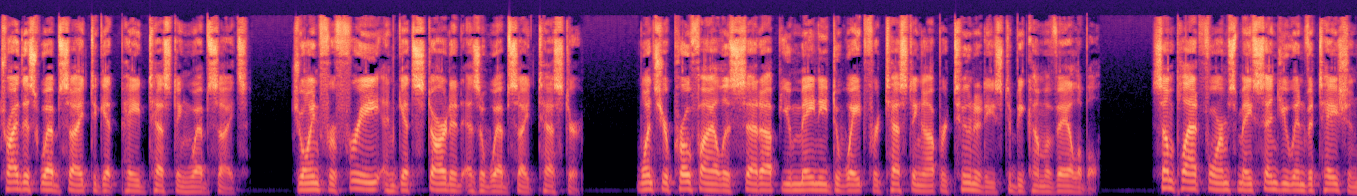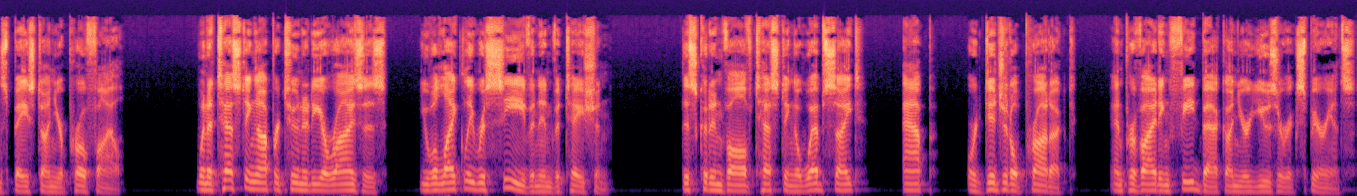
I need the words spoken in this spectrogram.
Try this website to get paid testing websites. Join for free and get started as a website tester. Once your profile is set up, you may need to wait for testing opportunities to become available. Some platforms may send you invitations based on your profile. When a testing opportunity arises, you will likely receive an invitation. This could involve testing a website, app, or digital product and providing feedback on your user experience.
